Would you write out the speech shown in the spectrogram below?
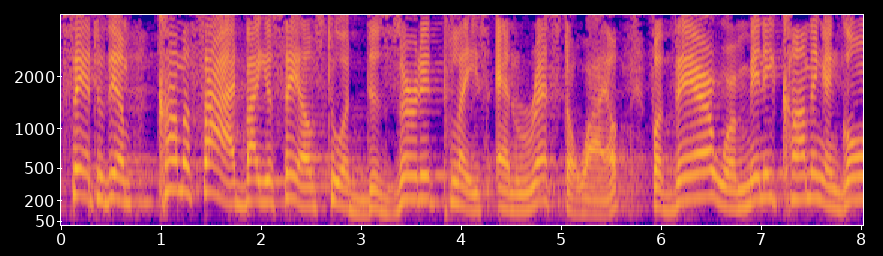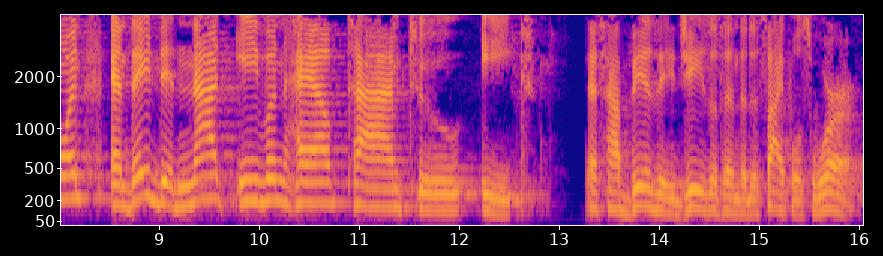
said to them, Come aside by yourselves to a deserted place and rest a while, for there were many coming and going, and they did not even have time to eat." That's how busy Jesus and the disciples were.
